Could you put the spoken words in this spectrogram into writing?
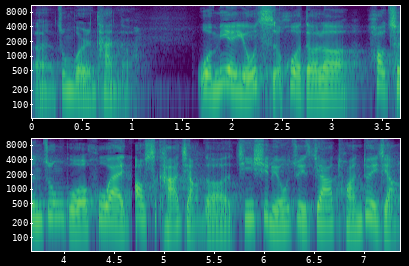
呃中国人探的。我们也由此获得了号称中国户外奥斯卡奖的金犀牛最佳团队奖。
